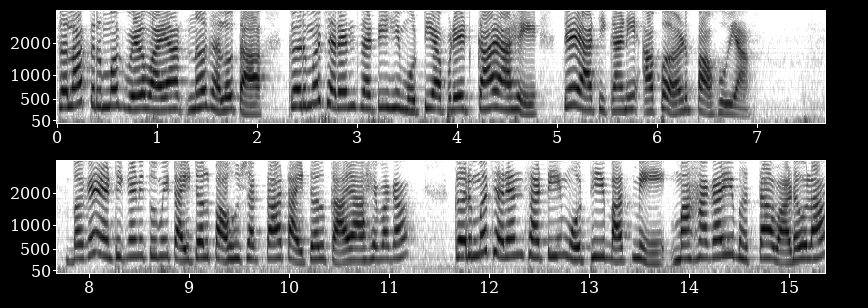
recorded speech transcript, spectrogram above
चला तर मग वेळ वाया न घालवता कर्मचाऱ्यांसाठी ही मोठी अपडेट काय आहे ते या ठिकाणी आपण पाहूया. बघा या ठिकाणी तुम्ही टायटल पाहू शकता. टायटल काय आहे बघा? कर्मचाऱ्यांसाठी मोठी बातमी. महागाई भत्ता वाढवला.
